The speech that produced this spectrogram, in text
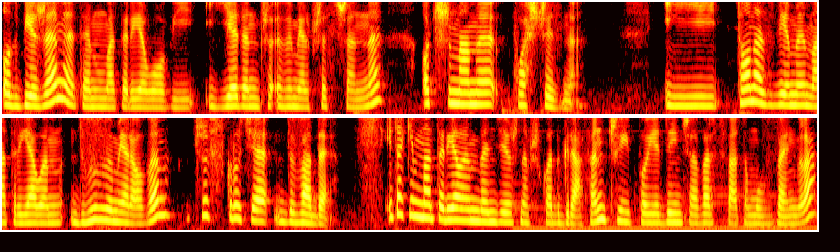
odbierzemy temu materiałowi jeden wymiar przestrzenny, otrzymamy płaszczyznę. I to nazwiemy materiałem dwuwymiarowym, czy w skrócie 2D. I takim materiałem będzie już na przykład grafen, czyli pojedyncza warstwa atomów węgla,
